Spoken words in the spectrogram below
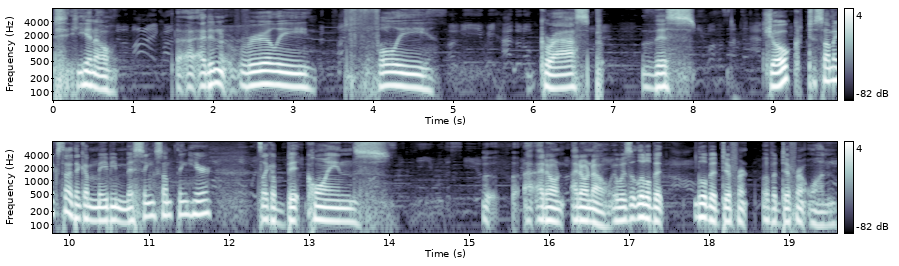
you know, I, I didn't really fully grasp this joke to some extent. I think I'm maybe missing something here. It's like a Bitcoin's. I- I don't. I don't know. It was a little bit, little bit different of a different one.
